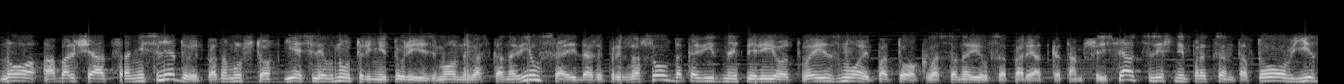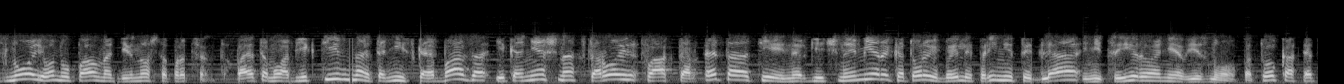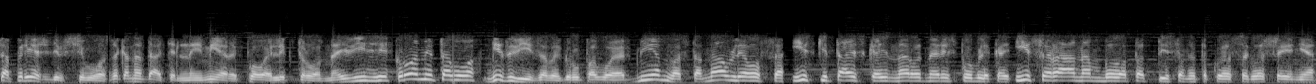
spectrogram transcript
но обольщаться не следует, потому что если внутренний туризм, он и восстановился, и даже превзошел доковидный период, выездной поток восстановился порядка там 60 с лишним процентов, то въездной он упал на 90 процентов. Поэтому объективно это низкая база. И, конечно, второй фактор – это те энергичные меры, которые были приняты для инициирования въездного потока. Это прежде всего законодательные меры меры по электронной визе. Кроме того, безвизовый групповой обмен восстанавливался и с Китайской Народной Республикой, и с Ираном было подписано такое соглашение.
